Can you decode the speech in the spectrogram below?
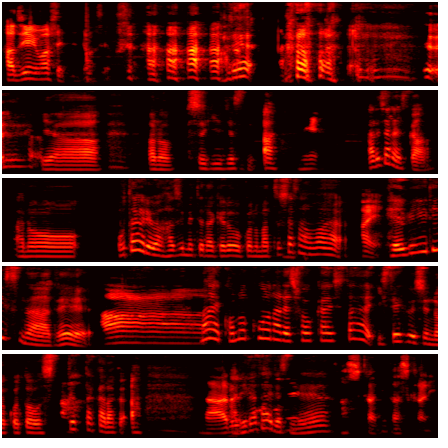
はじめましてって言ってますよ。あれ？いやー、あの、不思議ですね。あ、ね。あれじゃないですか。あの、お便りは初めてだけど、この松下さんははい。ヘビーリスナーで、あー、前このコーナーで紹介した伊勢富士のことを知ってたからか、あ、なるほど、ありがたいです。ね。確かに確かに。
